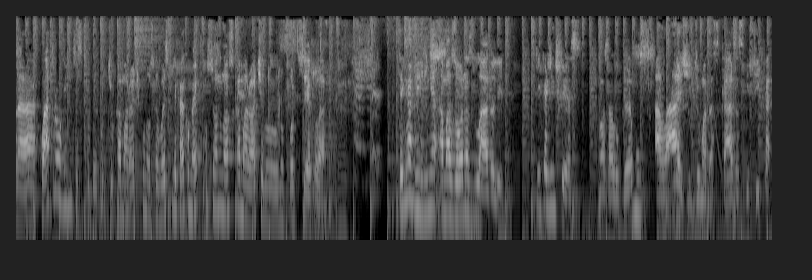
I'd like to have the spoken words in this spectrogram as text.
para quatro ouvintes poder curtir o camarote conosco. Eu vou explicar como é que funciona o nosso camarote no, no Porto Seco lá. Tem a vilinha Amazonas do lado ali. O que, que a gente fez? Nós alugamos a laje de uma das casas que fica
